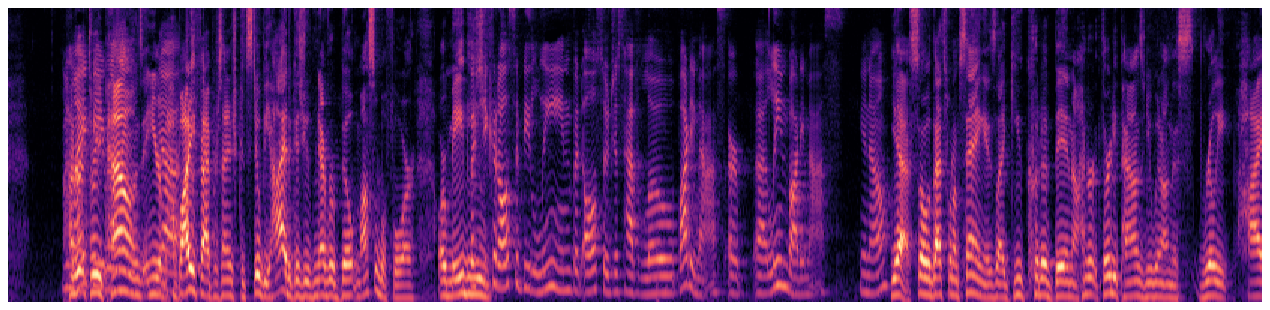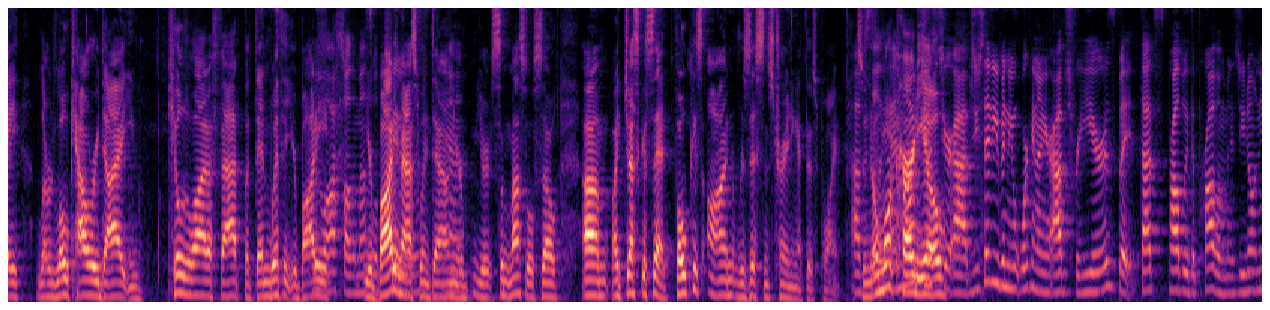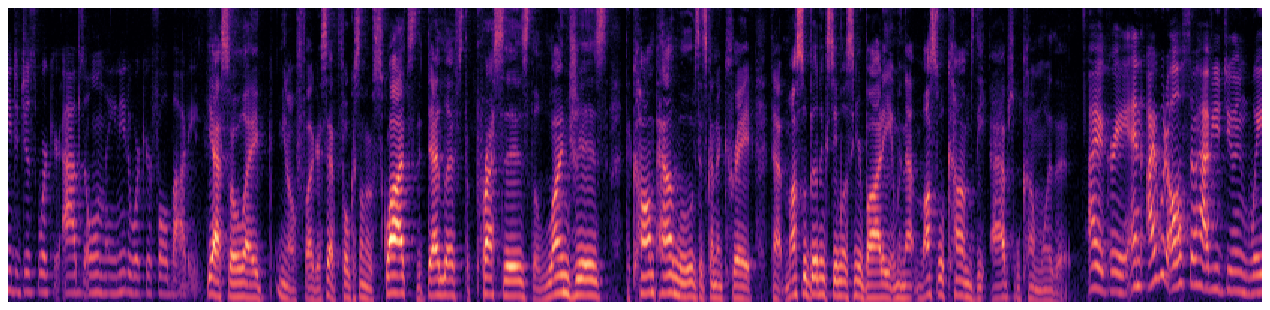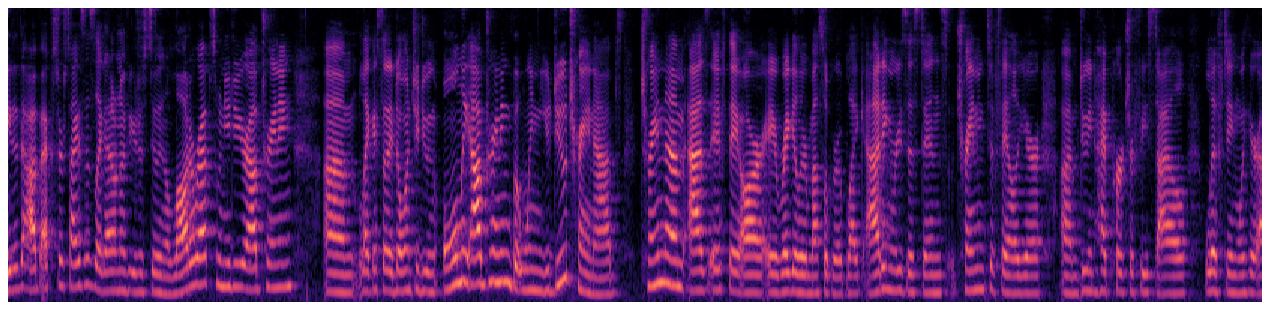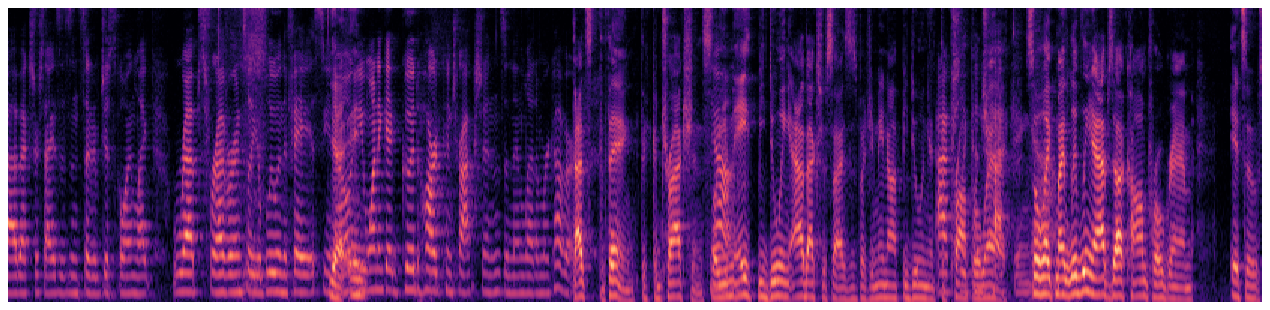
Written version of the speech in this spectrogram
might 103 be really- pounds and your yeah. body fat percentage could still be high because you've never built muscle before, or maybe But she could also be lean, but also just have low body mass or uh, lean body mass. You know? Yeah, so that's what I'm saying is like you could have been 130 pounds and you went on this really high or low calorie diet. You killed a lot of fat, but then with it, your body lost all the your body too. mass went down. Yeah. Your your some muscle. So um, like Jessica said, focus on resistance training at this point. So no more And cardio. Your abs. You said you've been working on your abs for years, but that's probably the problem. Is you don't need to just work your abs only. You need to work your full body. Yeah, so like, you know, like I said, focus on those squats, the deadlifts, the presses, the lunges, the compound moves that's gonna create that muscle building stimulus in your body. And when that muscle comes, the abs will come with it. I agree. And I would also have you doing weighted ab exercises. Like, I don't know if you're just doing a lot of reps when you do your ab training. Um, like I said, I don't want you doing only ab training, but when you do train abs, train them as if they are a regular muscle group, like adding resistance, training to failure, um, doing hypertrophy style lifting with your ab exercises instead of just going like reps forever until you're blue in the face. You Yeah, know, you want to get good hard contractions and then let them recover. That's the thing, the contractions. So Yeah. you may be doing ab exercises, but you may not be doing it the Actually proper way. So yeah. like my liveleanabs.com program, it's a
